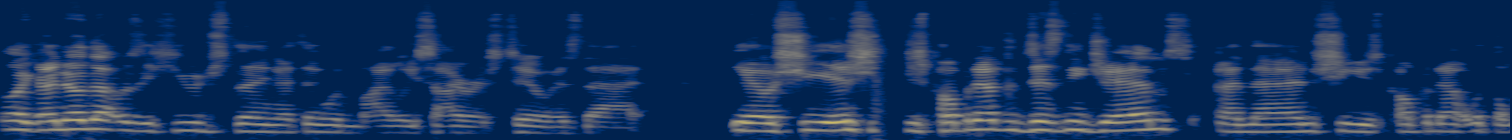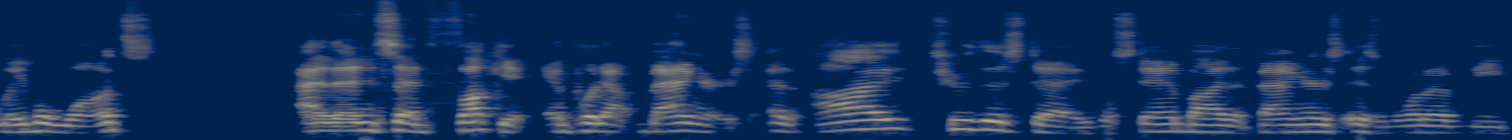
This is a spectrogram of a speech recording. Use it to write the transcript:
like I know that was a huge thing. I think with Miley Cyrus too is that you know she is she's pumping out the Disney jams and then she's pumping out what the label wants, and then said fuck it and put out bangers. And I to this day will stand by that bangers is one of the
